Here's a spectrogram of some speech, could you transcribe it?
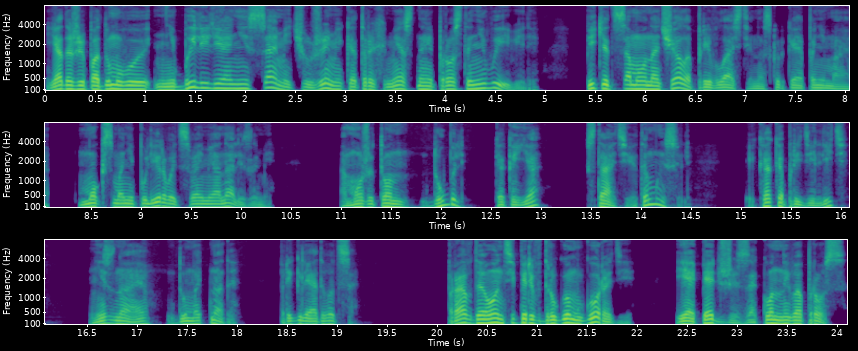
Я даже подумываю, не были ли они сами чужими, которых местные просто не выявили. Пикет с самого начала при власти, насколько я понимаю, мог сманипулировать своими анализами. А может, он дубль, как и я? Кстати, это мысль. И как определить? Не знаю, думать надо, приглядываться. Правда, он теперь в другом городе. И опять же, законный вопрос.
